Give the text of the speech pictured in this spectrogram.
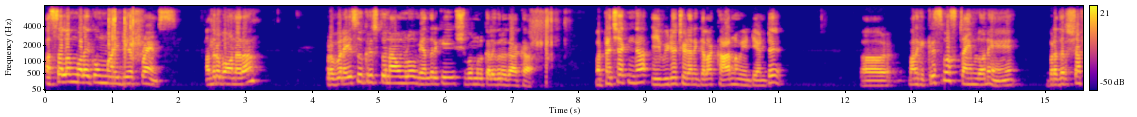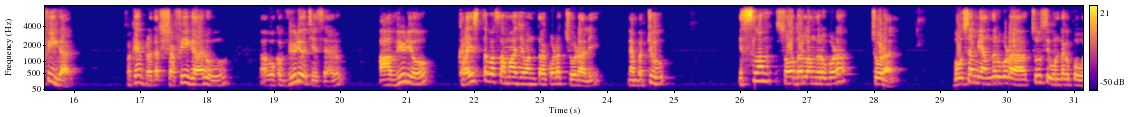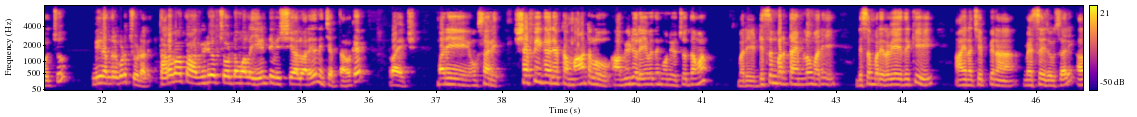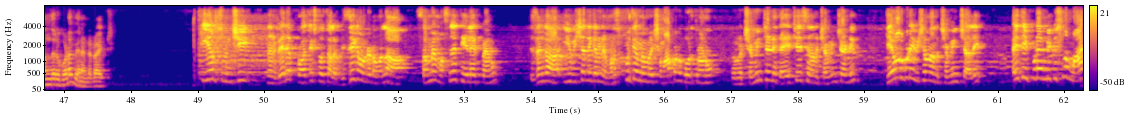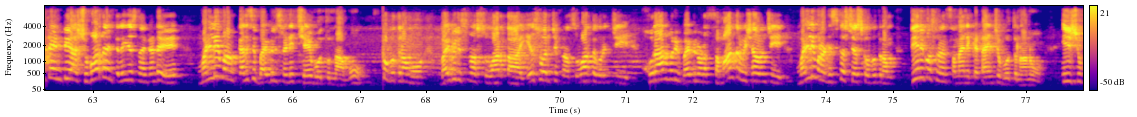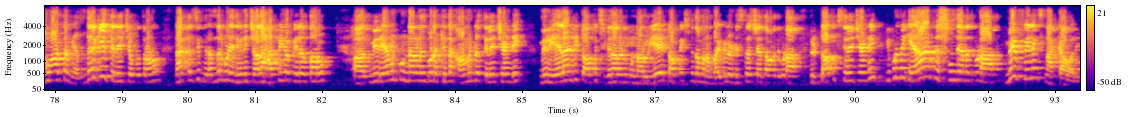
అస్సలం వలైకుం my dear friends. అందరూ బాగున్నారా? ప్రభు యేసుక్రీస్తు నామంలో మీ అందరికీ శుభములు కలుగును గాక మరి ప్రత్యేకంగా ఈ వీడియో చేయడానికి గల కారణం ఏంటి అంటే మనకి క్రిస్మస్ టైంలోనే బ్రదర్ షఫీ గారు ఓకే? బ్రదర్ షఫీ గారు ఒక వీడియో చేశారు. ఆ వీడియో క్రైస్తవ సమాజం అంతా కూడా చూడాలి. నెంబర్ టూ ఇస్లాం సోదరులందరూ కూడా చూడాలి. బహుశా మీ అందరూ కూడా చూసి ఉండకపోవచ్చు మీరందరూ కూడా చూడాలి. తర్వాత ఆ వీడియో చూడడం వల్ల ఏంటి విషయాలు అనేది నేను చెప్తాను ఓకే? రైట్. మరి ఒకసారి షఫీ గారి యొక్క మాటలు ఆ వీడియోలో ఏ విధంగా ఉన్నాయో చూద్దామా? మరి డిసెంబర్ టైంలో మరి డిసెంబర్ ఇరవై ఐదుకి ఆయన చెప్పిన మెసేజ్ ఒకసారి అందరూ కూడా వినండి రైట్. ఇయర్స్ నుంచి నేను వేరే ప్రాజెక్ట్స్లో చాలా బిజీగా ఉండడం వల్ల సమయం అసలే తీయలేకపోయాను. నిజంగా ఈ విషయాన్ని నేను మనస్ఫూర్తిగా మిమ్మల్ని క్షమాపణ కోరుతున్నాను. మిమ్మల్ని క్షమించండి దయచేసి నన్ను క్షమించండి. దేవుడు కూడా ఈ విషయం నన్ను క్షమించాలి. అయితే ఇప్పుడు నేను మీకు ఇస్తున్న మాట ఏంటి? ఆ శుభార్త నేను తెలియజేస్తున్నా ఏంటంటే మళ్ళీ మనం కలిసి బైబిల్ స్టడీ చేయబోతున్నాము. చేయబోతున్నాము బైబిల్ ఇస్తున్న సువార్త యేసువారి చెప్పిన సువార్త గురించి ఖురాన్ మరియు బైబిల్ ఉన్న సమాంతర విషయాల గురించి మళ్ళీ మనం డిస్కస్ చేసుకోబోతున్నాం. దీనికోసం నేను సమయాన్ని కేటాయించబోతున్నాను. ఈ శుభవార్త మీ అందరికీ తెలియచేయబోతున్నాను నాకు తెలిసి మీరందరూ కూడా ఇది విని చాలా హ్యాపీగా ఫీల్ అవుతారు. మీరు ఏమనుకుంటున్నారు అనేది కూడా కింద కామెంట్లో తెలియచేయండి. మీరు ఎలాంటి టాపిక్స్ వినాలనుకున్నారు? ఏ టాపిక్స్ మీద మనం బైబిల్లో డిస్కస్ చేద్దాం అనేది కూడా మీరు టాపిక్స్ తెలియచేయండి ఇప్పుడు మీకు ఎలా అనిపిస్తుంది అన్నది కూడా మీ ఫీలింగ్స్ నాకు కావాలి.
